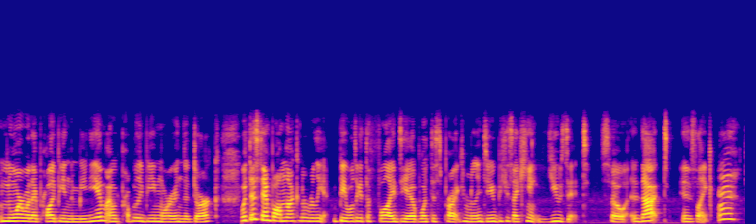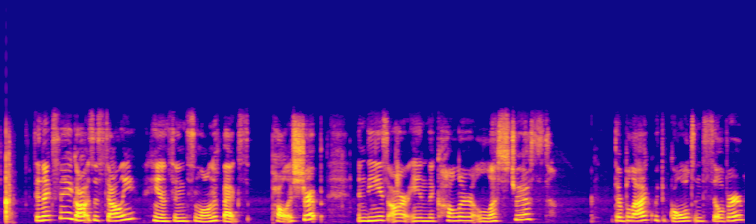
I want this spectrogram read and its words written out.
nor would I probably be in the medium. I would probably be more in the dark. With this sample, I'm not going to really be able to get the full idea of what this product can really do because I can't use it. So that is like, eh. The next thing I got is a Sally Hansen Salon Effects Polish Strip. And these are in the color Lustrous. They're black with gold and silver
